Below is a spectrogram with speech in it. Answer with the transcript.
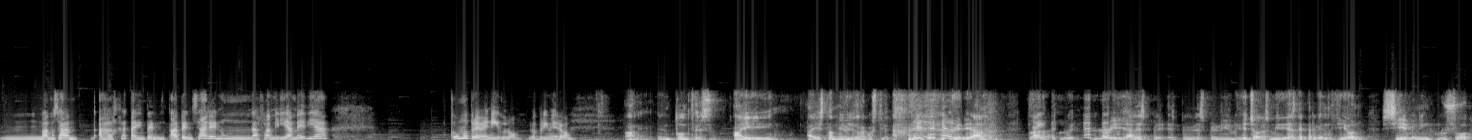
vamos a, a- pensar en una familia media. ¿Cómo prevenirlo? Lo primero. Vale, entonces, ahí, ahí está el meollo de la cuestión. lo ideal, claro, lo, lo ideal es, pre- es pre- es prevenirlo. Y de hecho, las medidas de prevención sirven incluso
